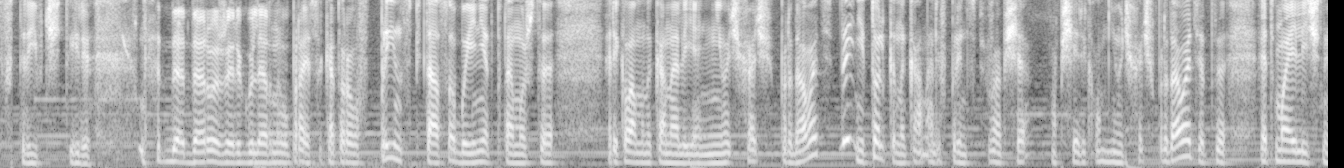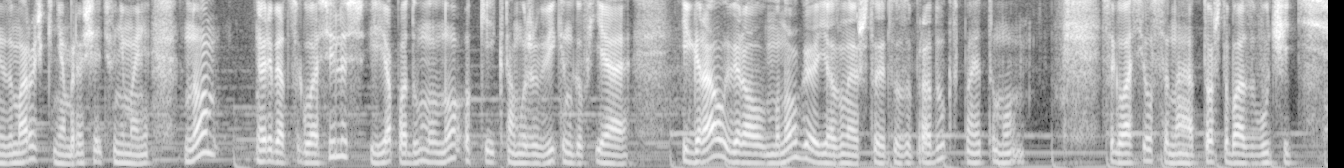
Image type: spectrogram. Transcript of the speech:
в 3-4 дороже регулярного прайса, которого в принципе-то особо и нет, потому что рекламу на канале я не очень хочу продавать. Да и не только на канале, в принципе, вообще. Вообще рекламу не очень хочу продавать. Это, это мои личные заморочки, не обращайте внимания. Но ребята согласились, и я подумал, ну окей, к тому же в викингов я играл, играл много, я знаю, что это за продукт, поэтому согласился на то, чтобы озвучить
